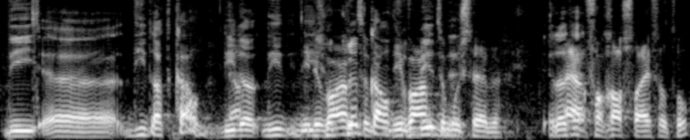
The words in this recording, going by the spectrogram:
Die, eh, die dat kan. Die, dat, die, die, Die de warmte, club kan die warmte moest hebben. Ja, dat Ja, heb- van Gastel heeft dat toch?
